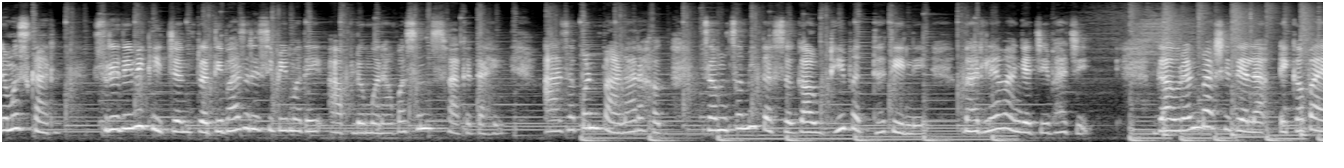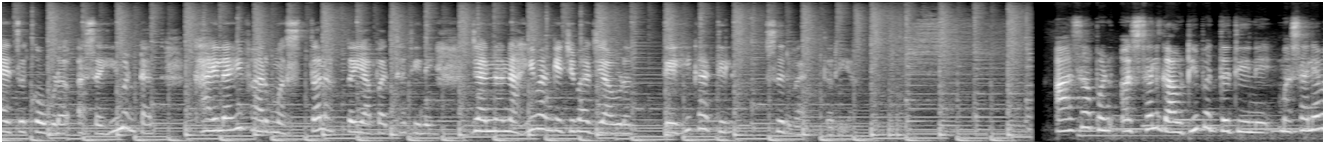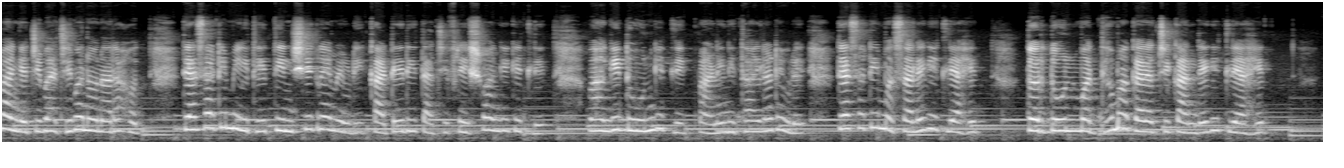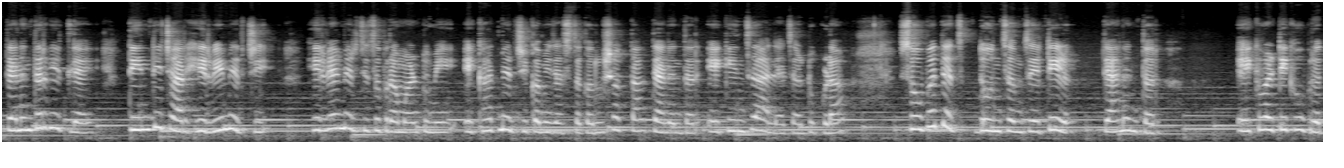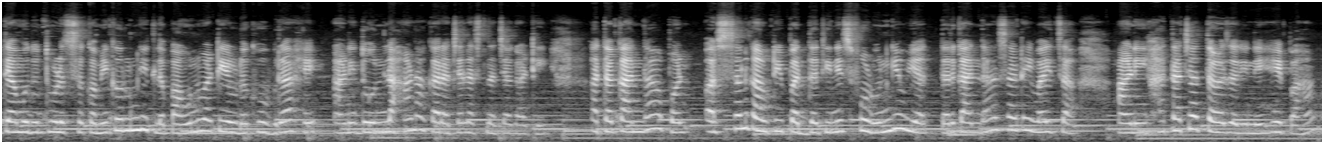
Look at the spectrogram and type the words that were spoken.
नमस्कार. श्रीदेवी किचन प्रतिभाज रेसिपीमध्ये आपलं मनापासून स्वागत आहे. आज आपण पाहणार आहोत चमचमीत असं गावठी पद्धतीने भरल्या वांग्याची भाजी. गावरान भाषेत याला एका पायाचं कोंबडं असंही म्हणतात. खायलाही फार मस्त लागतं या पद्धतीने. ज्यांना नाही वांग्याची भाजी आवडत तेही खातील. सुरुवात करूया. आज आपण अस्सल गावठी पद्धतीने मसाल्या वांग्याची भाजी बनवणार आहोत. त्यासाठी मी इथे तीनशे ग्रॅम एवढी काटेरी ताजी फ्रेश वांगी घेतलीत. वांगी धुवून घेतलीत पाणी निथळायला ठेवले त्यासाठी मसाले घेतले आहेत. तर दोन मध्यम आकाराचे कांदे घेतले आहेत. त्यानंतर घेतले आहे तीन ते चार हिरवी मिरची. हिरव्या मिरचीचं प्रमाण तुम्ही एखाद मिरची कमी जास्त करू शकता. त्यानंतर एक इंच आल्याचा तुकडा. सोबतच दोन चमचे तीळ. त्यानंतर एक वाटी खोबरं त्यामधून थोडंसं कमी करून घेतलं. पाऊन वाटी एवढं खोबरं आहे आणि दोन लहान आकाराच्या लसणाच्या गाठी. आता कांदा आपण अस्सल गावठी पद्धतीनेच फोडून घेऊयात. तर कांदा असा ठेवायचा आणि हाताच्या तळजरीने हे पहा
